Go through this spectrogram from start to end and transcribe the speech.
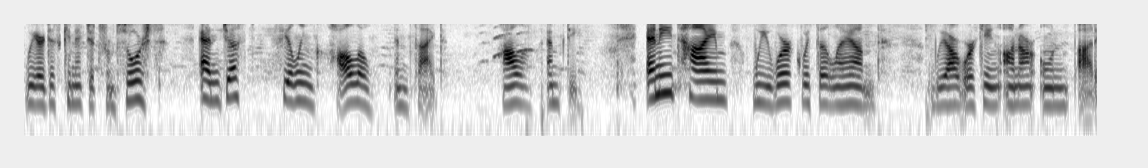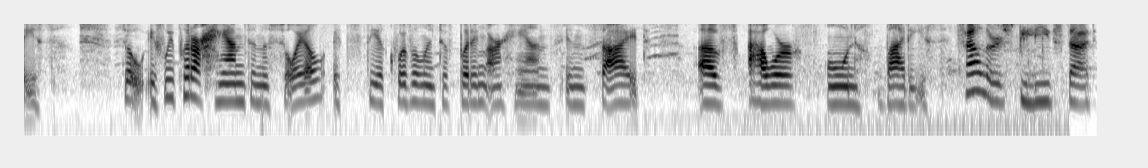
we are disconnected from source and just feeling hollow inside, hollow, empty. Anytime we work with the land, we are working on our own bodies. So if we put our hands in the soil, it's the equivalent of putting our hands inside of our own bodies. Fellers believes that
